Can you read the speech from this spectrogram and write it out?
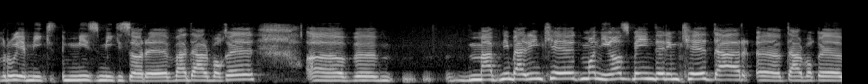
روی میز می‌گذاره و در واقع مبنی بر اینکه ما نیاز به این داریم که در در واقع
